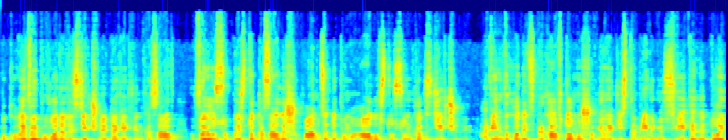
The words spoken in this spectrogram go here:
Бо коли ви поводились з дівчиною так, як він казав, ви особисто казали, що вам це допомагало в стосунках з дівчиною. А він, виходить, збрехав в тому, що в нього якийсь там рівень освіти не той,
